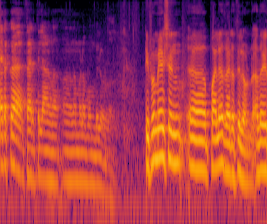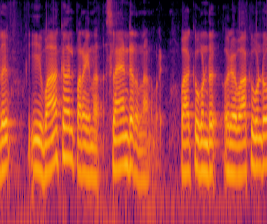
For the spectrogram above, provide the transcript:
ഏതൊക്കെ തരത്തിലാണ് നമ്മുടെ മുമ്പിലുള്ളത്? ഡിഫമേഷൻ പലതരത്തിലുണ്ട് അതായത് ഈ വാക്കാൽ പറയുന്ന സ്ലാൻഡർ എന്നാണ് പറയും വാക്കുകൊണ്ട് ഒരു വാക്കുകൊണ്ടോ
